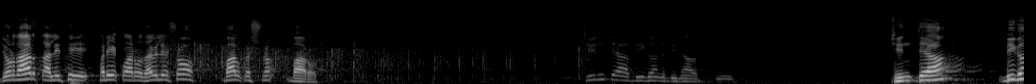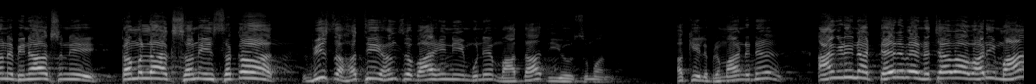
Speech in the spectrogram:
જોરદાર તાલીથી ફરી એકવાર વધાવી લેશો. બાલકૃષ્ણ બારો ચિંત્યા બિગન બિનાક્ષની. ચિંત્યા બિગન બિનાક્ષની કમલાક્ષની સકત વિષ હથી હંસ વાહિની મુને માતા દિયો સુમન. અખિલ બ્રહ્માંડને આંગળીના ટેરવે નચાવા વાળી માં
